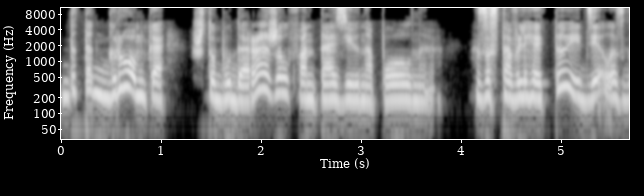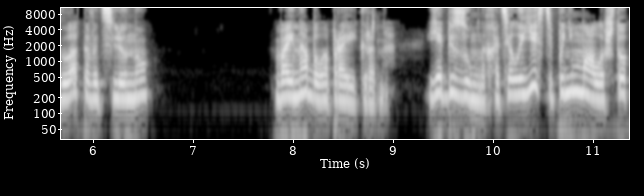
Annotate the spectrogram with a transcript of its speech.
да так громко, что будоражил фантазию на полную заставляя то и дело сглатывать слюну. Война была проиграна. Я безумно хотела есть и понимала, что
